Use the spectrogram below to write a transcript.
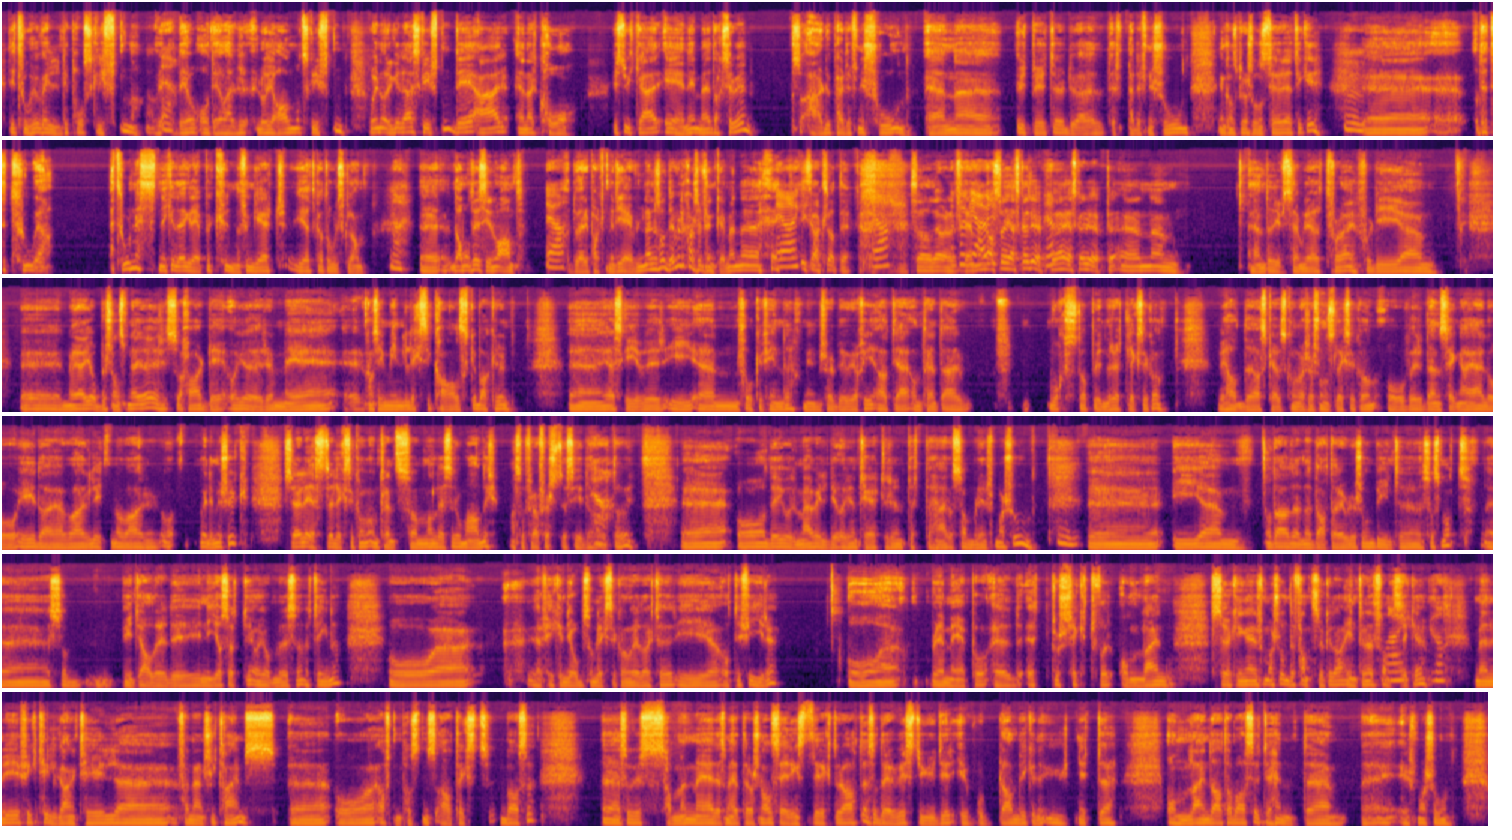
de tror jo veldig på Skriften. Ja. Det og det å være lojal mot Skriften. Og i Norge er Skriften, det er NRK. Hvis du ikke er enig med Dagsrevyen, så er du per definisjon en uh, utbryter, du er per definisjon en konspirasjonsteoretiker. Mm. Uh, og dette tror jeg Jeg tror nesten ikke det grepet kunne fungert i et katolsk land. Uh, da måtte vi si noe annet. Ja. Du er i pakt med djevelen eller sånn, det ville kanskje funke, men ja, ikke, ikke, akkurat det. Ja. Så det var det. Men altså, jeg skal røpe, jeg skal røpe en, um, en bedriftshemmelighet for deg, fordi um, Eh, når jeg jobber sånn som jeg gjør, så har det å gjøre med eh, si, min leksikalske bakgrunn. Eh, jeg skriver i en folkefiende, min sjølbiografi, at jeg omtrent er vokst opp under et leksikon. Vi hadde Aschehougs konversasjonsleksikon over den senga jeg lå i da jeg var liten og var veldig mye syk. Så jeg leste leksikon omtrent som man leser romaner, altså fra første side og ja. utover. Eh, og det gjorde meg veldig orientert rundt dette her å samle informasjon. Mm. Eh, i, eh, og da denne datarevolusjonen begynte så smått, eh, så begynte jeg allerede i 79 å jobbe med disse tingene. Og eh, jeg fikk en jobb som leksikonredaktør i 84. Og eh, ble med på et, prosjekt for online søking av informasjon. Det fantes jo ikke da, internett fantes Nei, ikke. ikke men vi fikk tilgang til uh, Financial Times uh, og Aftenpostens A-tekstbase. Så vi, sammen med det som heter Rasjonaliseringsdirektoratet, så drev vi studier i hvordan vi kunne utnytte online-databaser til å hente informasjon.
